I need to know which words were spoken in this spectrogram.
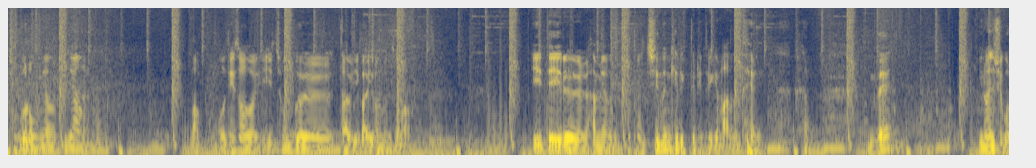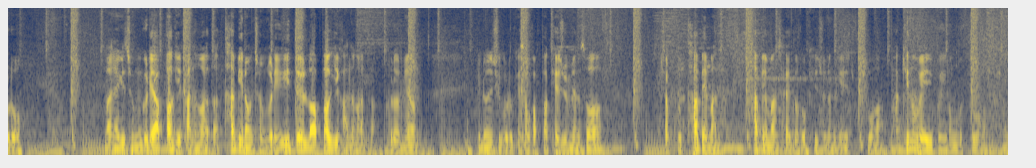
정글 오면 그냥 막 어디서 이 정글 따위가 이러면서 막 1대1을 하면 보통 지는 캐릭들이 되게 많은데. 근데 이런 식으로 만약에 정글이 압박이 가능하다 탑이랑 정글이 1대1로 압박이 가능하다 그러면 이런 식으로 계속 압박해주면서 자꾸 탑에만 탑에만 살도록 해주는 게 좋아. 바뀌는 웨이브 이런 것도 좀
